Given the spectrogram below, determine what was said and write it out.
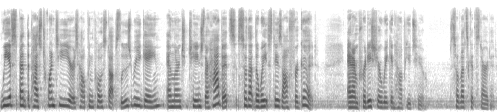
we have spent the past 20 years helping post ops lose regain and learn to change their habits so that the weight stays off for good. And I'm pretty sure we can help you too. So let's get started.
